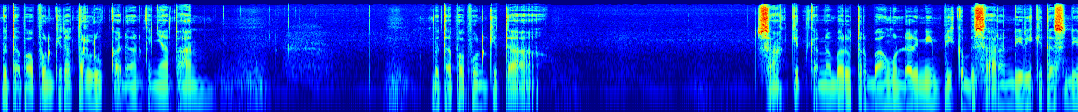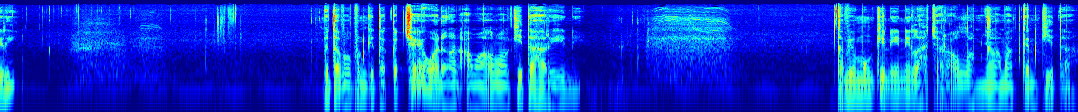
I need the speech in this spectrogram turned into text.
betapapun kita terluka dengan kenyataan, betapapun kita sakit karena baru terbangun dari mimpi kebesaran diri kita sendiri, betapapun kita kecewa dengan amal-amal kita hari ini. Tapi mungkin inilah cara Allah menyelamatkan kita.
